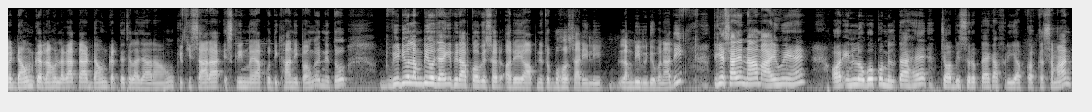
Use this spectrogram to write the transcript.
मैं डाउन कर रहा हूँ, लगातार डाउन करते चला जा रहा हूँ, क्योंकि सारा स्क्रीन मैं आपको दिखा नहीं पाऊँगा, नहीं तो वीडियो लंबी हो जाएगी, फिर आप कहोगे, सर, अरे, आपने तो बहुत सारी ली, लंबी वीडियो बना दी। तो ये सारे नाम आए हुए हैं और इन लोगों को मिलता है चौबीस सौ रुपये का फ्री ऑफ़ कॉस्ट का सामान।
